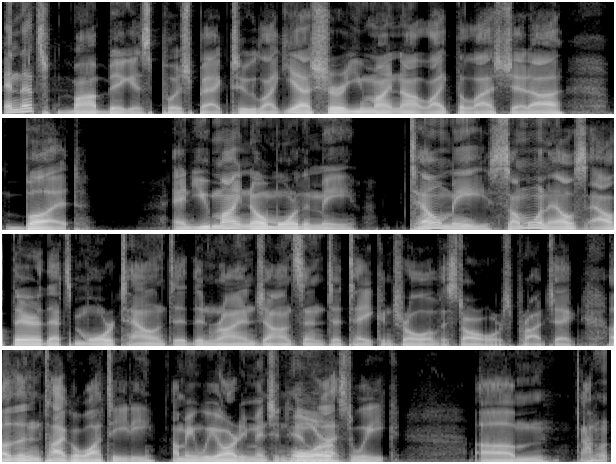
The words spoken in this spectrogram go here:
And that's my biggest pushback too. Like, yeah, sure, you might not like The Last Jedi, but and you might know more than me. Tell me someone else out there that's more talented than Rian Johnson to take control of a Star Wars project, other than Taika Waititi. I mean, we already mentioned him Or- last week. Um, I don't.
